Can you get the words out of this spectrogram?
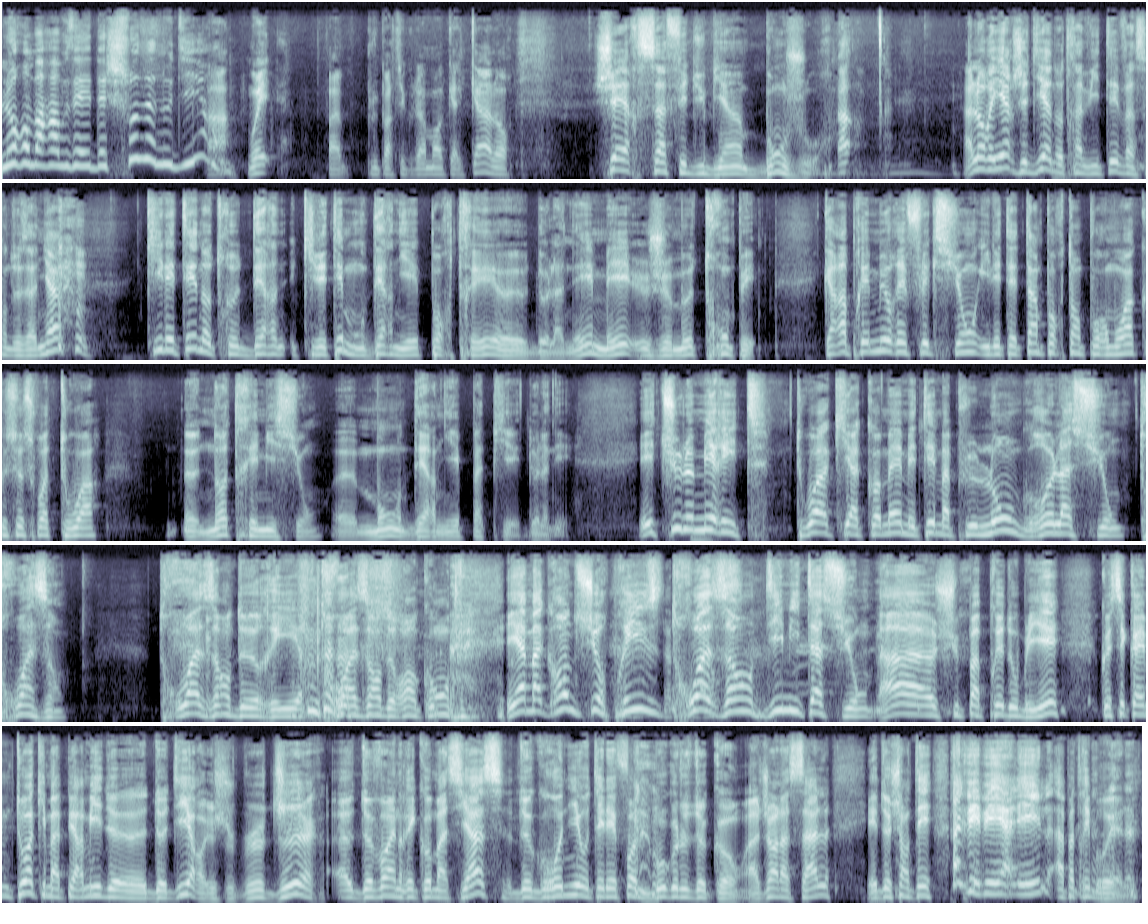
Laurent Barra, vous avez des choses à nous dire Ah, oui, enfin, plus particulièrement à quelqu'un. Alors, cher, ça fait du bien, bonjour. Ah. Alors, hier, j'ai dit à notre invité Vincent Dezagna qu'il était, notre derni- qu'il était mon dernier portrait euh, de l'année, mais je me trompais. Car après mûre réflexion, il était important pour moi que ce soit toi, euh, notre émission, euh, mon dernier papier de l'année. Et tu le mérites, toi qui as quand même été ma plus longue relation, trois ans. Trois ans de rire, trois ans de rencontres, et à ma grande surprise, trois ans d'imitation. Ah, je suis pas prêt d'oublier que c'est quand même toi qui m'as permis de, de dire, je veux dire, euh, devant Enrico Macias, de grogner au téléphone beaucoup de cons à Jean Lassalle et de chanter Ah bébé à Lille à Patrick Bruel.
